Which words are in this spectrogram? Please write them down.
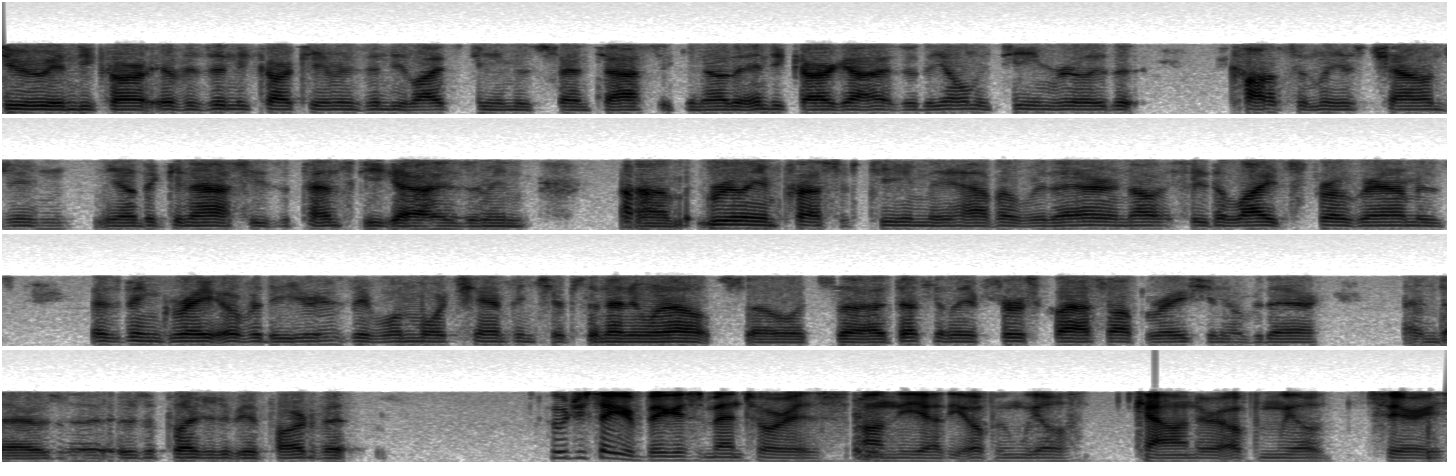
two IndyCar of his IndyCar team and his Indy Lights team is fantastic. You know the IndyCar guys are the only team really that constantly is challenging. You know the Ganassis, the Penske guys. I mean, um, really impressive team they have over there, and obviously the Lights program is has been great over the years. They've won more championships than anyone else, so it's uh, definitely a first class operation over there, and uh, it was a it was a pleasure to be a part of it. Who would you say your biggest mentor is on the uh, the open wheel calendar, open wheel series?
